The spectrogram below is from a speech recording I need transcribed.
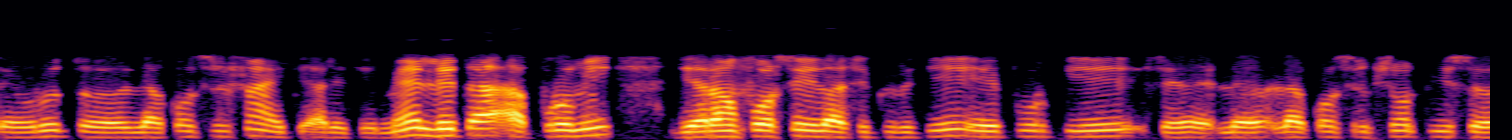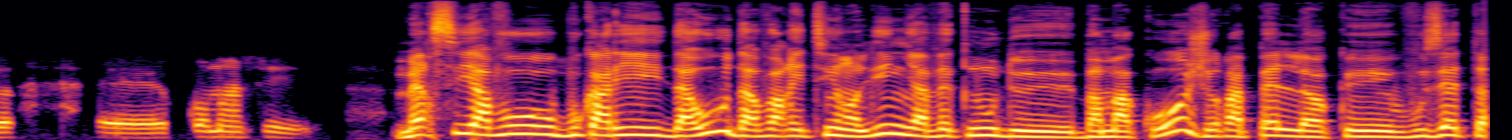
ces routes, la construction a été arrêtée. Mais l'État a promis de renforcer la sécurité et pour que la construction puisse commencer. Merci à vous, Boukari Daou, d'avoir été en ligne avec nous de Bamako. Je rappelle que vous êtes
